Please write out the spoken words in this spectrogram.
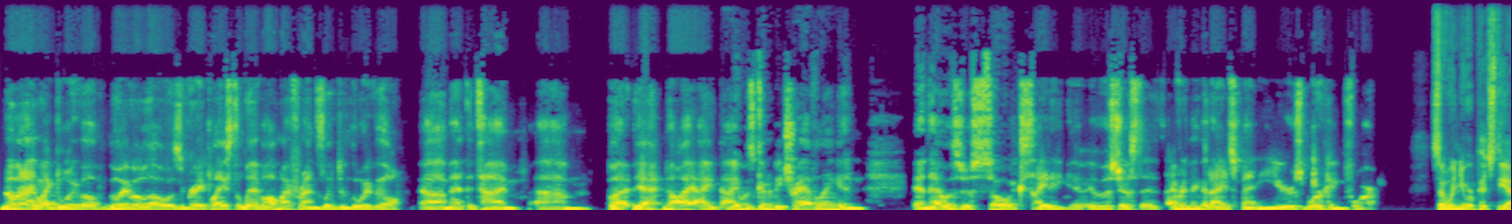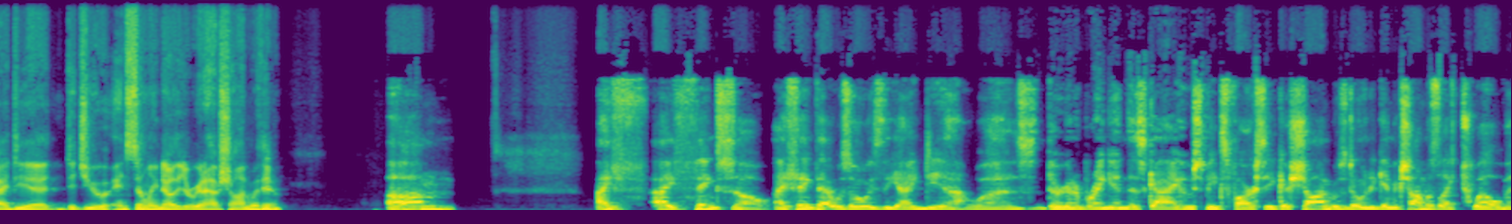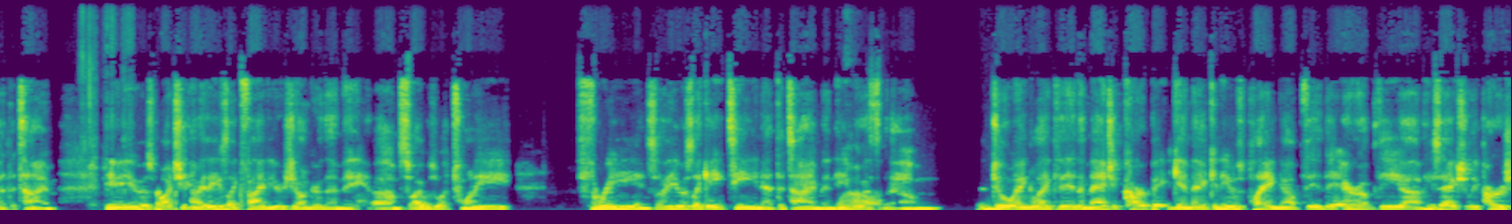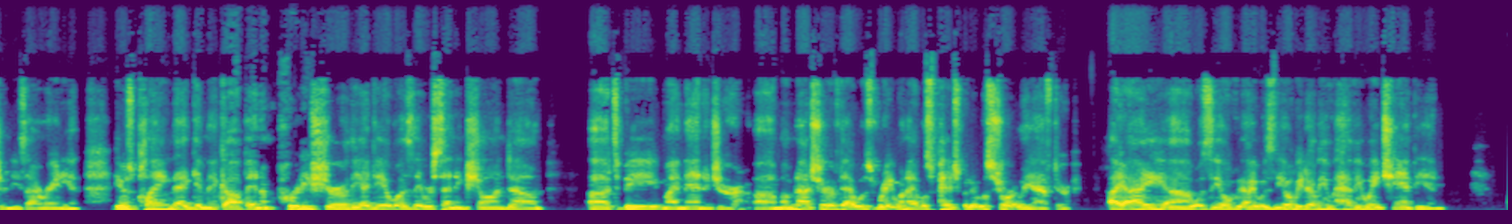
No, and I liked Louisville. Louisville though was a great place to live. All my friends lived in Louisville um, at the time. Um, but yeah, no, I I, I was going to be traveling, and and that was just so exciting. It, it was just uh, everything that I had spent years working for. So when you were pitched the idea, did you instantly know that you were going to have Shawn with you? Um, I I think so. I think that was always the idea was they're going to bring in this guy who speaks Farsi because Shawn was doing a gimmick. Shawn was like 12 at the time. He, he was much younger. I think he's like five years younger than me. Um, so I was what 23, and so he was like 18 at the time, and he wow. was um, doing like the the magic carpet gimmick, and he was playing up the the Arab. The um, he's actually Persian. He's Iranian. He was playing that gimmick up, and I'm pretty sure the idea was they were sending Shawn down uh, to be my manager. Um, I'm not sure if that was right when I was pitched, but it was shortly after. I, I uh, was the I was the OVW heavyweight champion.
